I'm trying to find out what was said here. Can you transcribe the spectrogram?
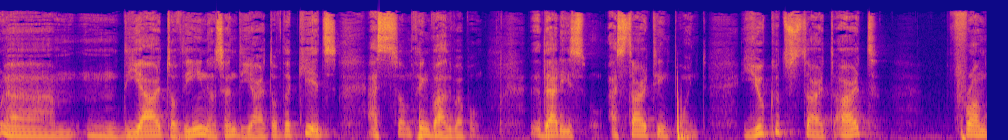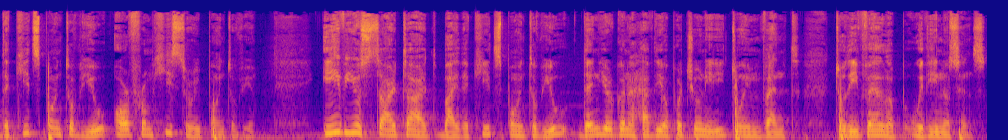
um, the art of the innocent, the art of the kids, as something valuable. That is a starting point. You could start art from the kids' point of view or from history point of view. If you start art by the kids' point of view, then you're going to have the opportunity to invent, to develop with innocence.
